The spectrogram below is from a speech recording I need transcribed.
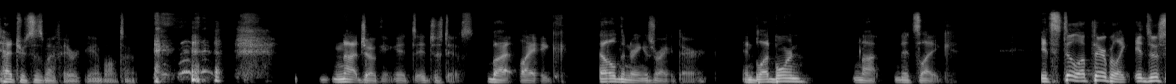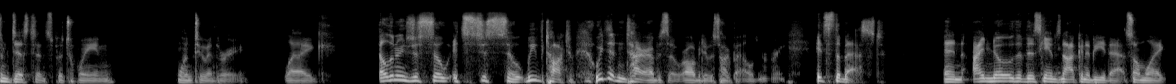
Tetris is my favorite game of all time. Not joking. It it just is. But like Elden Ring is right there, and Bloodborne, not. It's like it's still up there, but like it, there's some distance between one, two, and three. Like Elden Ring is just so. It's just so. We've talked. We did an entire episode where all we did was talk about Elden Ring. It's the best, and I know that this game's not going to be that. So I'm like,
